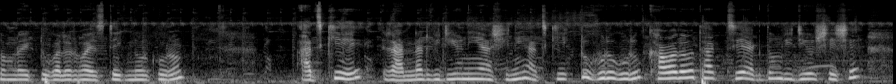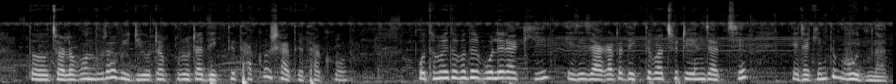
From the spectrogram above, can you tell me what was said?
তোমরা একটু গলার ভয়েসটা ইগনোর করো। আজকে রান্নার ভিডিও নিয়ে আসিনি, আজকে একটু ঘুরু ঘুরু। খাওয়া দাওয়া থাকছে, একদম ভিডিও শেষে। তো চলো বন্ধুরা ভিডিওটা পুরোটা দেখতে থাকো, সাথে থাকো। প্রথমে তোমাদের বলে রাখি, এই যে জায়গাটা দেখতে পাচ্ছ, ট্রেন যাচ্ছে, এটা কিন্তু ভূতনাথ।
